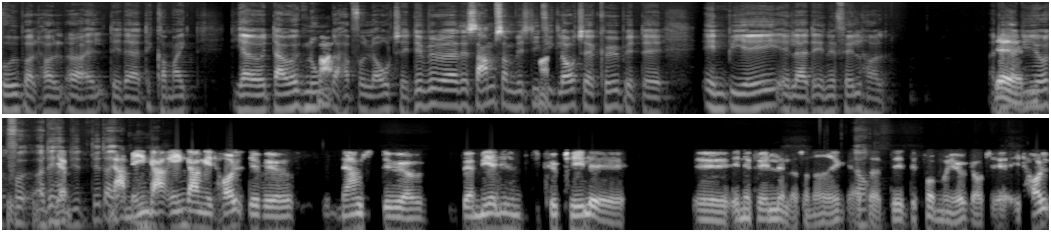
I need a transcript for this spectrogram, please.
fodboldhold og alt det der. Det kommer ikke, de har jo, der er jo ikke nogen, Nej. der har fået lov til. Det vil være det samme som, hvis de Nej. fik lov til at købe et uh, øh, NBA eller et NFL-hold. Og det ja, har de jo ikke fået. Og det, ja, har de, det der nej, men en gang, en gang et hold, det vil jo nærmest det vil jo være mere ligesom, de købte hele øh, NFL eller sådan noget. Ikke? Altså, det, det får man jo ikke lov til. Et hold,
